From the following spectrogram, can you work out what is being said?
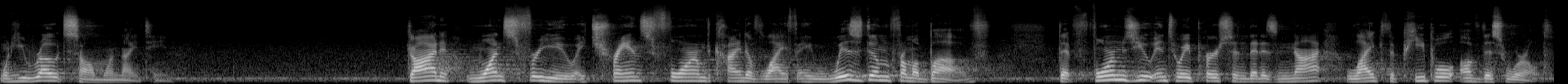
when he wrote Psalm 119. God wants for you a transformed kind of life, a wisdom from above that forms you into a person that is not like the people of this world.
